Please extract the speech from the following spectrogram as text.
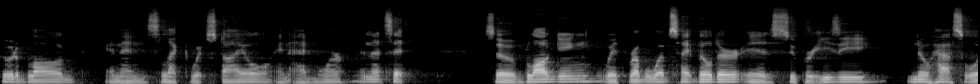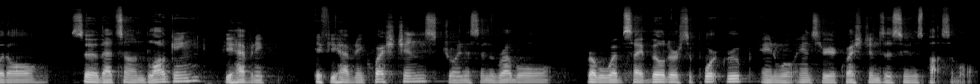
go to blog, and then select which style and add more, and that's it. So blogging with Rebel Website Builder is super easy, no hassle at all. So that's on blogging. If you have any if you have any questions, join us in the Rebel Rebel Website Builder support group and we'll answer your questions as soon as possible.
